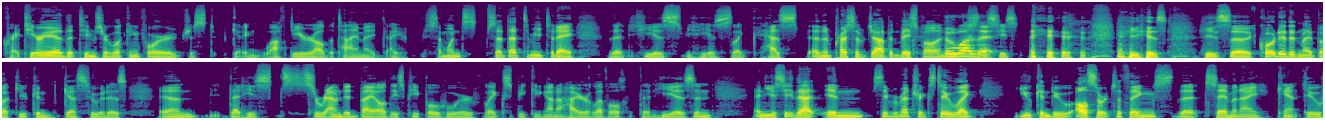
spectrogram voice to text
criteria that teams are looking for just getting loftier all the time. I, I someone said that to me today that he is he is like has an impressive job in baseball. And who was it? He's he is he's uh, quoted in my book. You can guess who it is, and that he's surrounded by all these people who are like speaking on a higher level than he is, and and you see that in sabermetrics too. Like you can do all sorts of things that Sam and I can't do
